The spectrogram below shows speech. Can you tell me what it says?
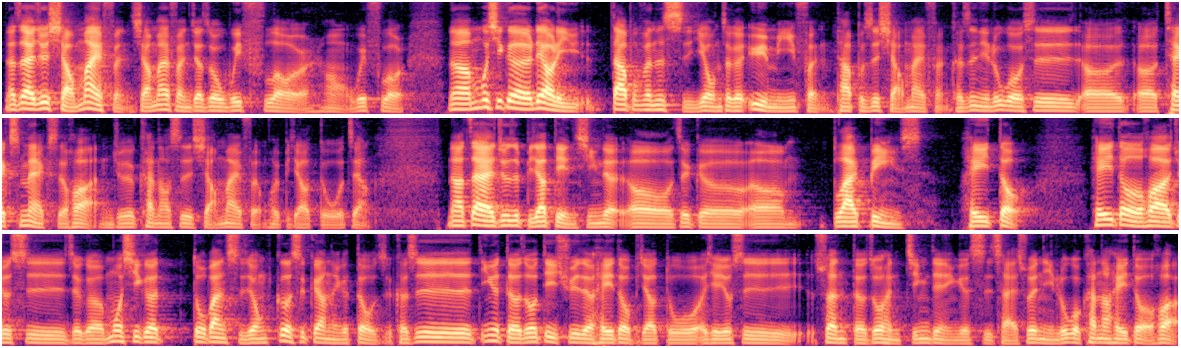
那再来就是小麦粉，小麦粉叫做 wheat flour 哦，wheat flour。那墨西哥的料理大部分是使用这个玉米粉，它不是小麦粉。可是你如果是呃呃 Tex-Mex 的话，你就会看到是小麦粉会比较多这样。那再来就是比较典型的哦，这个呃 black beans 黑豆，黑豆的话就是这个墨西哥多半使用各式各样的一个豆子。可是因为德州地区的黑豆比较多，而且又是算德州很经典的一个食材，所以你如果看到黑豆的话，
